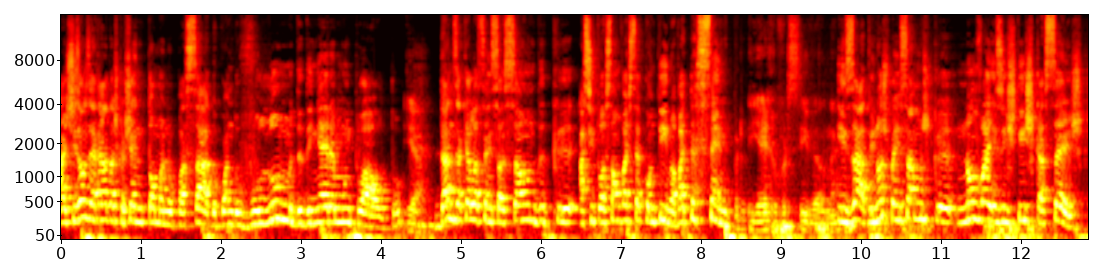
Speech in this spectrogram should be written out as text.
as decisões erradas que a gente toma no passado, quando o volume de dinheiro é muito alto, Yeah. dá-nos aquela sensação de que a situação vai ser contínua, vai ter sempre. E é irreversível, né? Exato, e nós pensamos que não vai existir escassez,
